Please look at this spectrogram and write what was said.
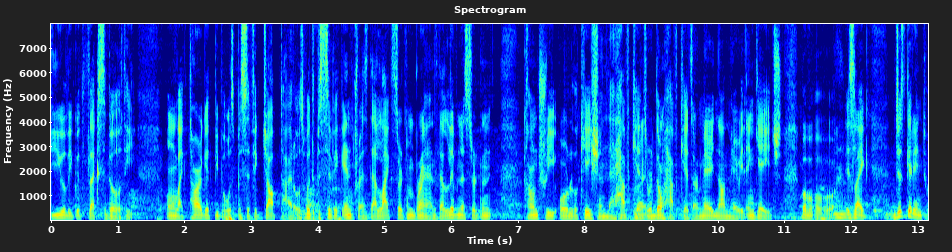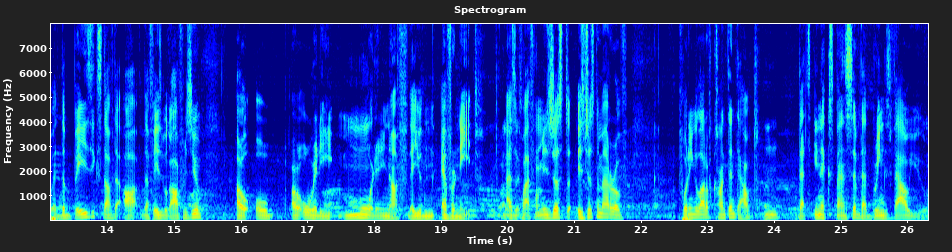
really good flexibility on like target people with specific job titles, with specific interests that like certain brands, that live in a certain country or location, that have kids Right. or don't have kids, are married, not married, engaged. Blah blah blah blah. blah. It's like just get into it. The basic stuff that uh, that Facebook offers you are are already more than enough that you ever need as a platform. It's just it's just a matter of putting a lot of content out that's inexpensive, that brings value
